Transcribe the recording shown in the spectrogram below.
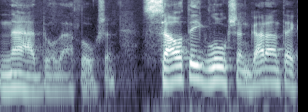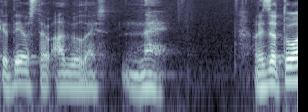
neatbildēt lūkšanu. Sautīga lūkšana garantē, ka Dievs tev atbildēs nē. Līdz ar to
